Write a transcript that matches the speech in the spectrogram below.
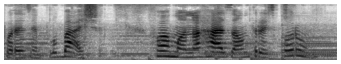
por exemplo, baixa, formando a razão 3 por 1.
